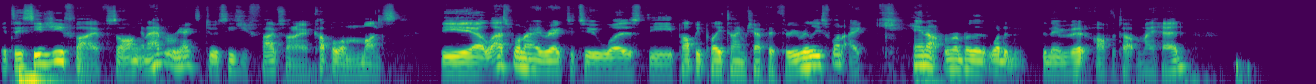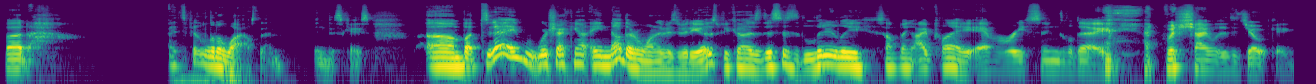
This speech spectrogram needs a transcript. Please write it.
It's a CG5 song, and I haven't reacted to a CG5 song in a couple of months. The uh, last one I reacted to was the Poppy Playtime Chapter 3 release one. I cannot remember the, what it, the name of it off the top of my head, but it's been a little while then, in this case. Um, but today we're checking out another one of his videos because this is literally something I play every single day. I wish I was joking.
